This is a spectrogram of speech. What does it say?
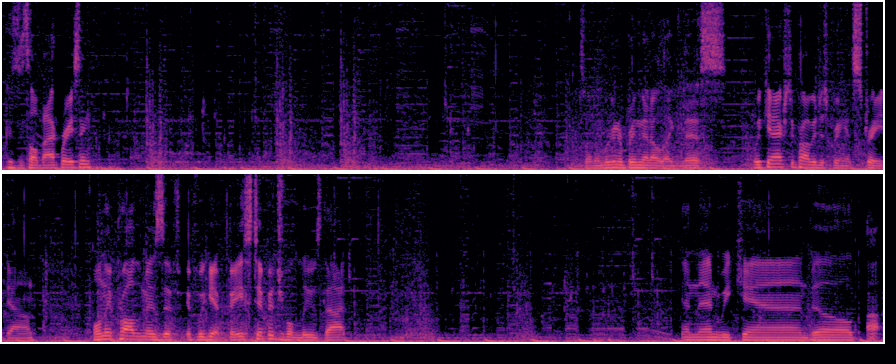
because it's all back racing. We're gonna bring that out like this. We can actually probably just bring it straight down. Only problem is if, if we get base tippage, we'll lose that. And then we can build up.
